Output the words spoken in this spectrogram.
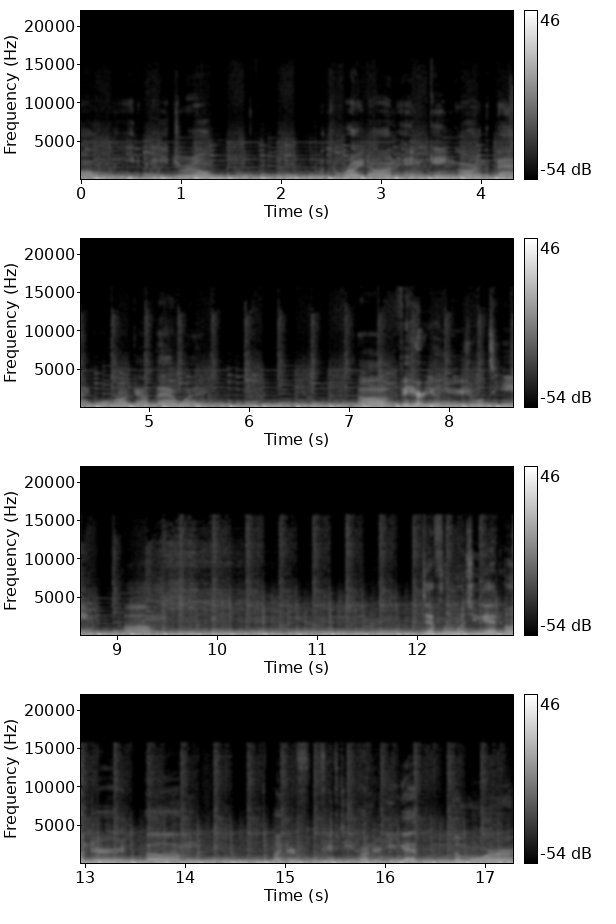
I'll lead Beedrill with the Rhydon and Gengar in the back. We'll rock out that way. Uh, very unusual team. Um, definitely once you get under um, under 1500 you get the more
